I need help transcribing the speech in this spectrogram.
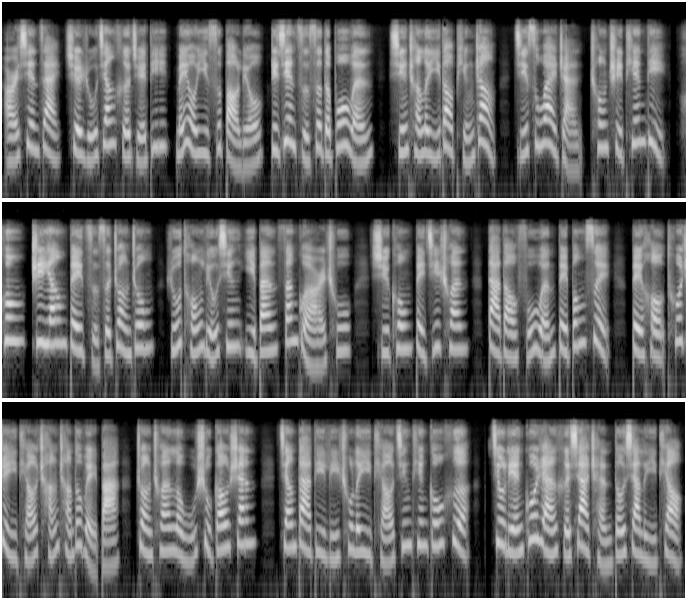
而现在却如江河决堤，没有一丝保留。只见紫色的波纹形成了一道屏障，急速外展，充斥天地。轰！之央被紫色撞中，如同流星一般翻滚而出，虚空被击穿，大道符文被崩碎，背后拖着一条长长的尾巴，撞穿了无数高山，将大地犁出了一条惊天沟壑。就连郭然和夏晨都吓了一跳，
